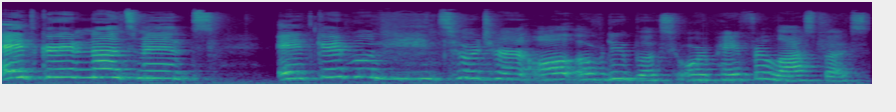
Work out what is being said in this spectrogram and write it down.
Eighth grade announcements. Eighth grade will need to return all overdue books or pay for lost books.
